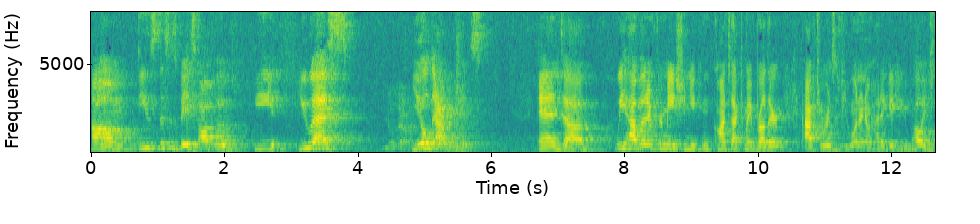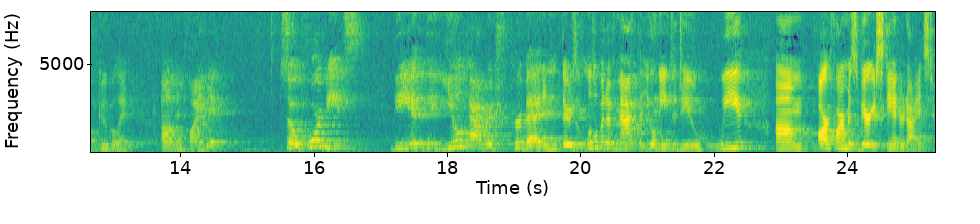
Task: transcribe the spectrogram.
Um, these, this is based off of the U.S. yield, average. yield averages. And uh, we have that information. You can contact my brother afterwards if you want to know how to get it. You can probably just Google it um, and find it. So for beets, the, the yield average per bed, and there's a little bit of math that you'll need to do. We, um, our farm is very standardized.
